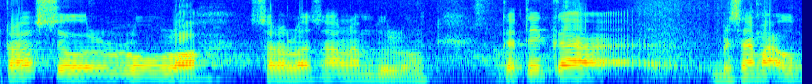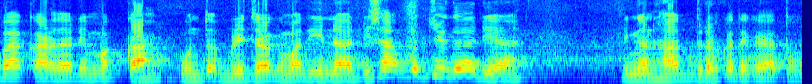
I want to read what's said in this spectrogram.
Rasulullah Sallallahu Alaihi Wasallam dulu ketika bersama Abu Bakar dari Mekah untuk berhijrah ke Madinah disambut juga dia dengan hadroh ketika itu.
